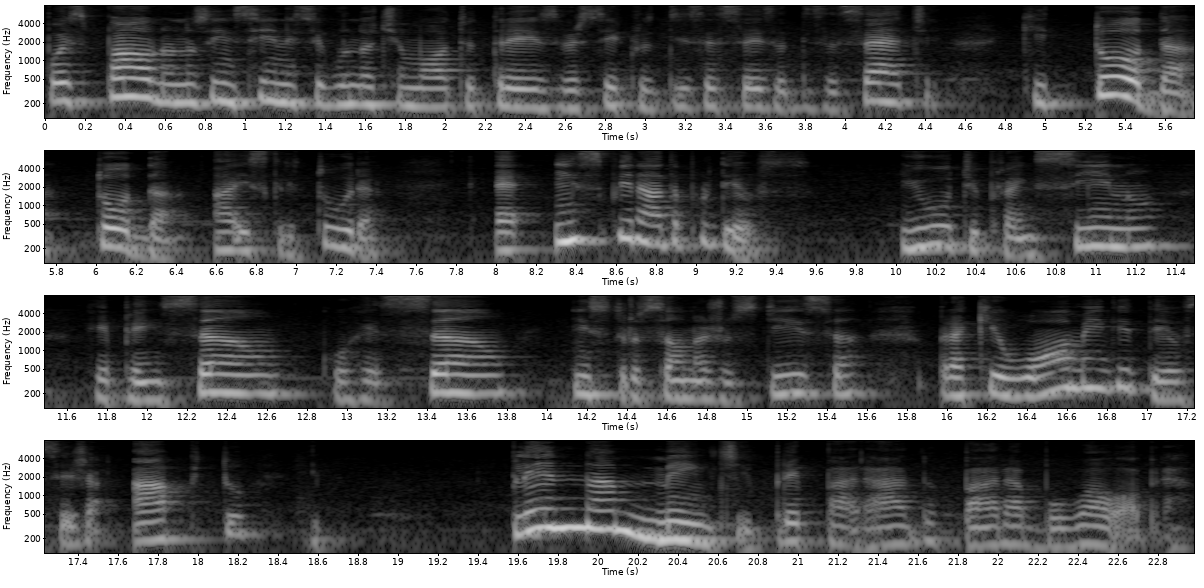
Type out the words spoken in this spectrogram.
Pois Paulo nos ensina em 2 Timóteo 3, versículos 16 a 17, que toda, toda a Escritura é inspirada por Deus e útil para ensino, repreensão, correção, instrução na justiça, para que o homem de Deus seja apto e plenamente preparado para a boa obra.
